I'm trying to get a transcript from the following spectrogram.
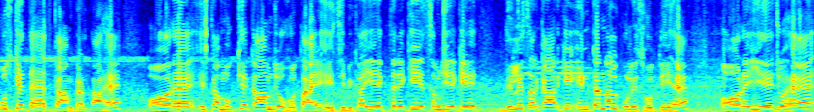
उसके तहत काम करता है। और इसका मुख्य काम जो होता है एसीबी का, ये एक तरह की, ये समझिए कि दिल्ली सरकार की इंटरनल पुलिस होती है। और ये जो है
